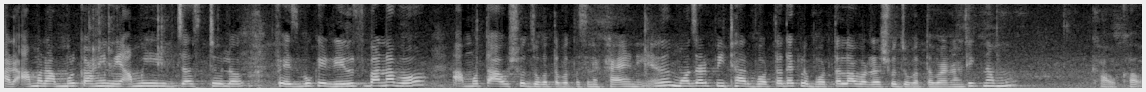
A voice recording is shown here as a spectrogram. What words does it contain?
আর আমার আম্মুর কাহিনী, আমি জাস্ট হলো ফেসবুকে রিলস বানাবো, আম্মু তাও সহ্য করতে পারতেছে না খায়নি মজার পিঠা আর ভর্তা দেখলে ভর্তা লাভাররা সহ্য করতে পারে না, ঠিক না আম্মু? খাও খাও।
